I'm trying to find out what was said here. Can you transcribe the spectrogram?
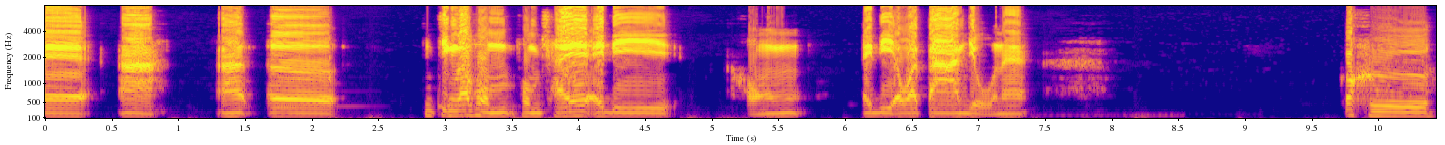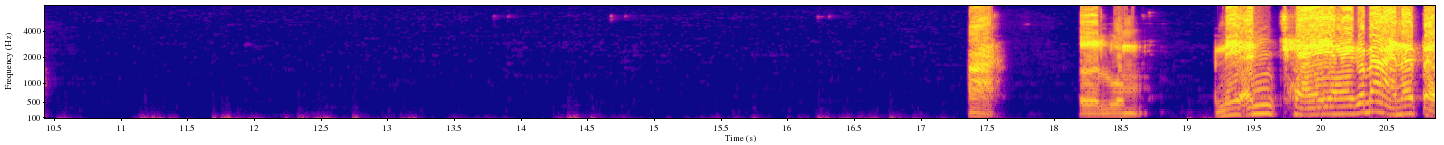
ร์ อ่า อ่า เออจริง ๆ แล้วผมผมใช้ไอดีของไอดีอวตารอยู่นะ ก็คืออะเออรวม อันนี้อันแชร์ยังไงก็ได้นะ แต่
